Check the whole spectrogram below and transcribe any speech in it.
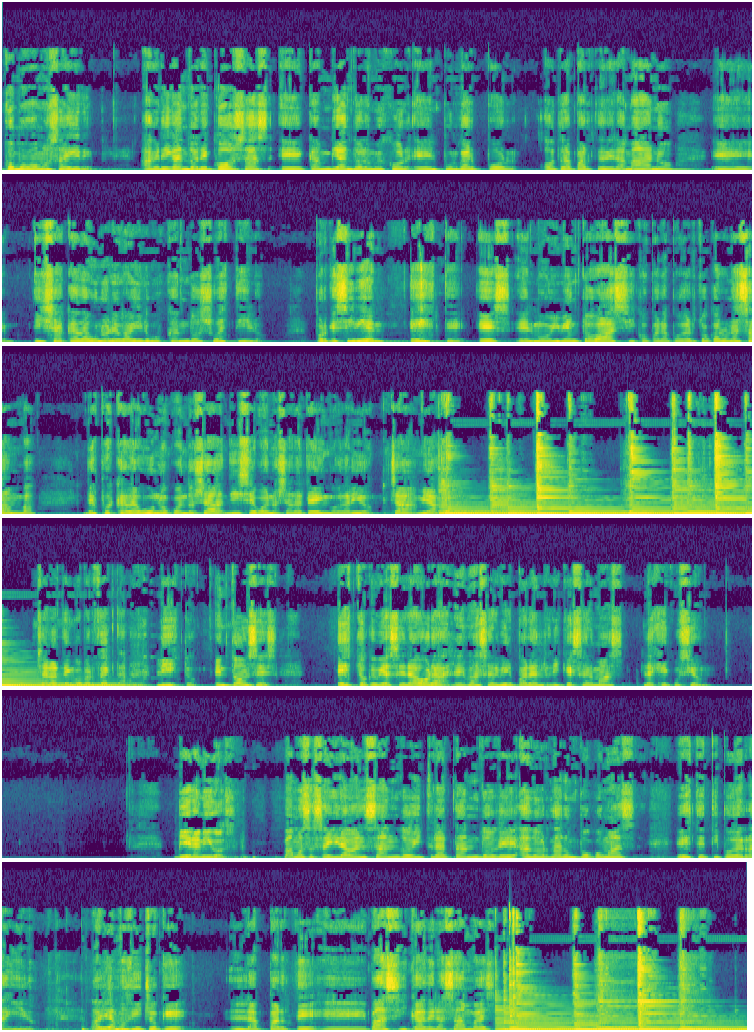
cómo vamos a ir agregándole cosas, eh, cambiando a lo mejor el pulgar por otra parte de la mano, eh, y ya cada uno le va a ir buscando su estilo. Porque si bien este es el movimiento básico para poder tocar una samba, después cada uno cuando ya dice, bueno, ya la tengo, Darío, ya, mira, listo. Entonces, esto que voy a hacer ahora les va a servir para enriquecer más la ejecución. Bien amigos, vamos a seguir avanzando y tratando de adornar un poco más este tipo de rasguido. Habíamos dicho que la parte eh, básica de la samba es...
